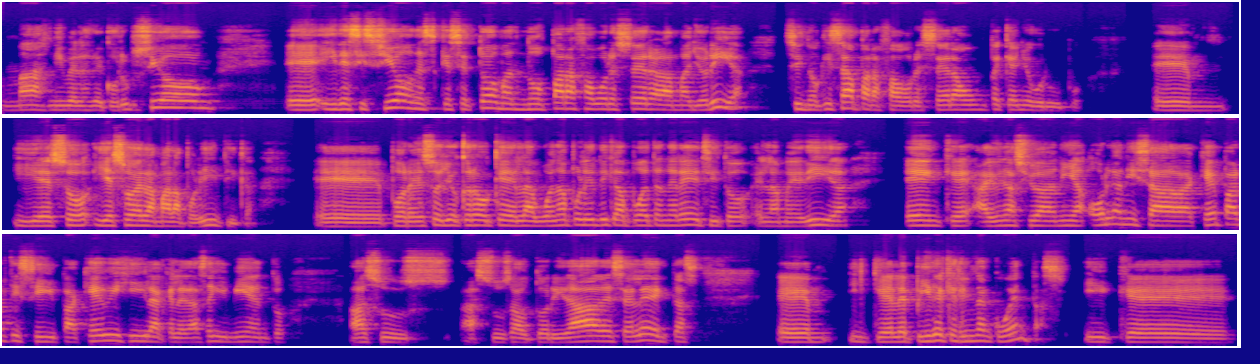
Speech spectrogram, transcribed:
más niveles de corrupción y decisiones que se toman no para favorecer a la mayoría, sino quizá para favorecer a un pequeño grupo. y, eso, y eso es la mala política. Eh, por eso yo creo que la buena política puede tener éxito en la medida en que hay una ciudadanía organizada que participa, que vigila, que le da seguimiento a sus, a sus autoridades electas eh, y que le pide que rindan cuentas. Y que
